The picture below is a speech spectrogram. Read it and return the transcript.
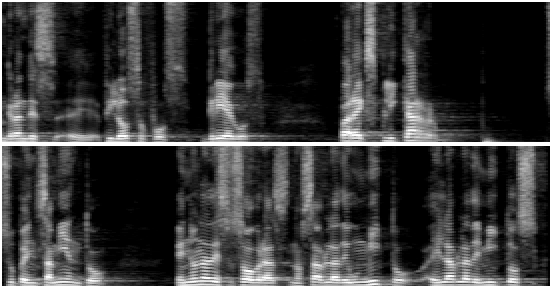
grandes eh, filósofos griegos, para explicar su pensamiento, en una de sus obras nos habla de un mito, él habla de mitos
